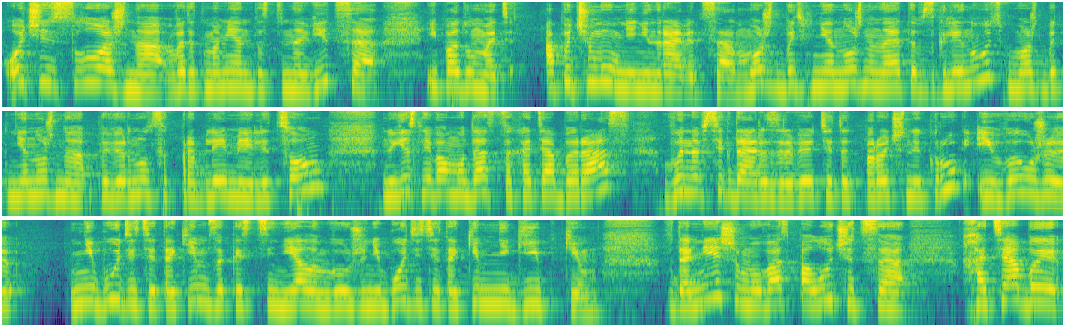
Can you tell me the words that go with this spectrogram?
Очень сложно в этот момент остановиться и подумать, а почему мне не нравится? Может быть, мне нужно на это взглянуть, может быть, мне нужно повернуться к проблеме лицом, но если вам удастся хотя бы раз, вы навсегда разорвете этот порочный круг, и вы уже не будете таким закостенелым, вы уже не будете таким негибким. В дальнейшем у вас получится хотя бы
